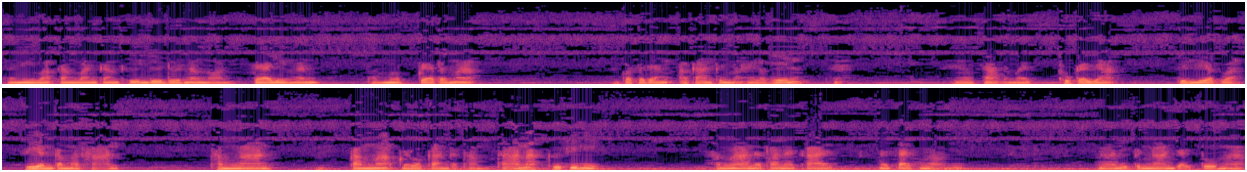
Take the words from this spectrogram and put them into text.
ถ้ามีว่ากลางวันกลางคืนเดินเดินนั่งนอนแปรอย่างนั้นผมเมื่อแปรไปมากมันก็แสดงอาการขึ้นมาให้เราเห็นเราทราบไว้ทุกระยะจึงเรียกว่า เรียนกรรมฐานทำงานกรรมะแปลว่าการกระทำฐานะ คือที่นี่ทำงานในภายในกายในใจของเรานี้ งานนี้เป็นงานใหญ่โตมาก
